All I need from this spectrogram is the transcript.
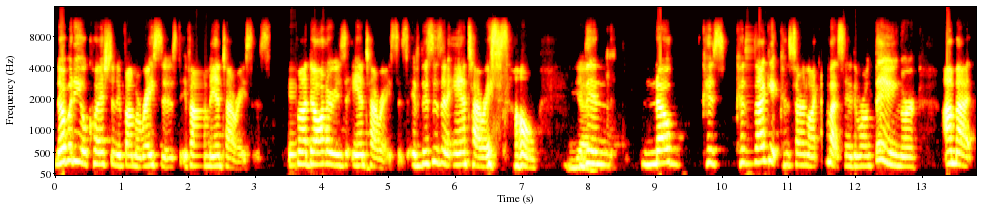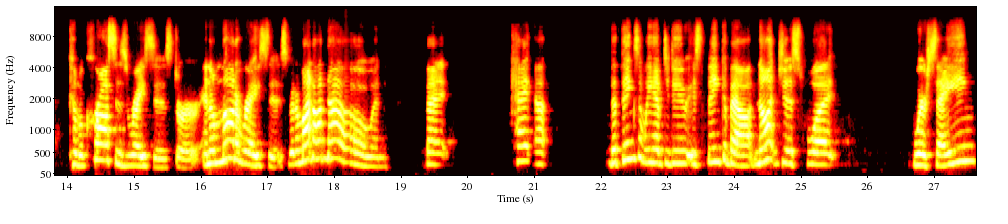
Nobody will question if i'm a racist if i'm anti-racist. If my daughter is anti-racist if this is an anti-racist home yeah. then no because because i get concerned like i might say the wrong thing or i might come across as racist or and i'm not a racist but i might not know. And but okay uh, the things that we have to do is think about not just what we're saying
